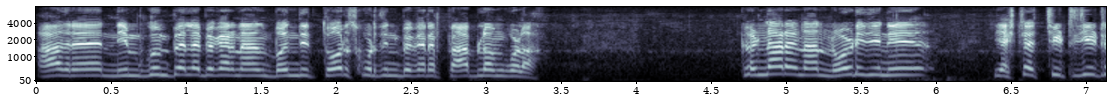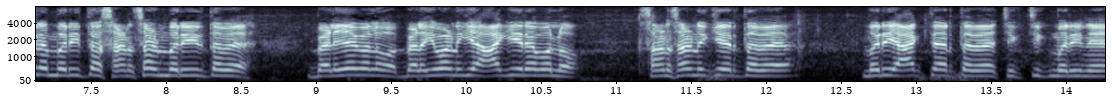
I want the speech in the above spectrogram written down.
ಆದರೆ ನಿಮ್ಮ ಗುಂಪೆಲ್ಲ ಬೇಕಾದ್ರೆ ನಾನು ಬಂದು ತೋರಿಸ್ಕೊಡ್ತೀನಿ ಬೇಕಾದ್ರೆ ಪ್ರಾಬ್ಲಮ್ಗಳ. ಕಣ್ಣಾರೆ, ನಾನು ನೋಡಿದ್ದೀನಿ ಎಷ್ಟೋ ಚಿಟ್ ಚಿಟ್ರೆ ಮರಿತಾವೆ ಸಣ್ಣ ಸಣ್ಣ ಮರಿ ಇರ್ತವೆ. ಬೆಳೆಯವಲ್ಲೋ ಬೆಳವಣಿಗೆ ಆಗಿರವಲ್ಲೋ ಸಣ್ಣ ಸಣ್ಣಕ್ಕೆ ಇರ್ತವೆ, ಮರಿ ಆಗ್ತಾ ಇರ್ತವೆ ಚಿಕ್ಕ ಚಿಕ್ಕ ಮರಿನೇ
